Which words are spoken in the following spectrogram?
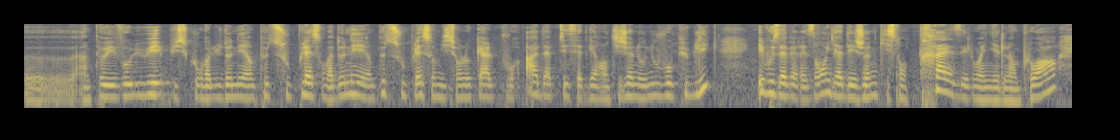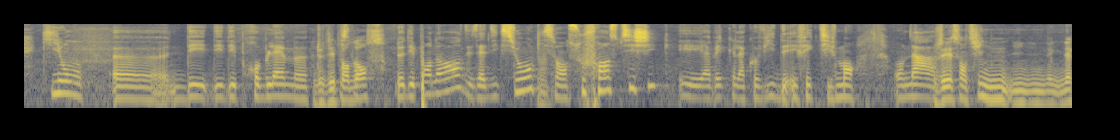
euh, un peu évoluer puisqu'on va lui donner un peu de souplesse, on va donner un peu de souplesse aux missions locales pour adapter cette garantie jeune au nouveau public. Et vous avez raison, il y a des jeunes qui sont très éloignés de l'emploi, qui ont euh, des, des, des, problèmes de dépendance, de dépendance, des addictions, qui mmh. sont en souffrance psychique. Et avec la Covid, effectivement, on a. Vous avez senti une, une,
